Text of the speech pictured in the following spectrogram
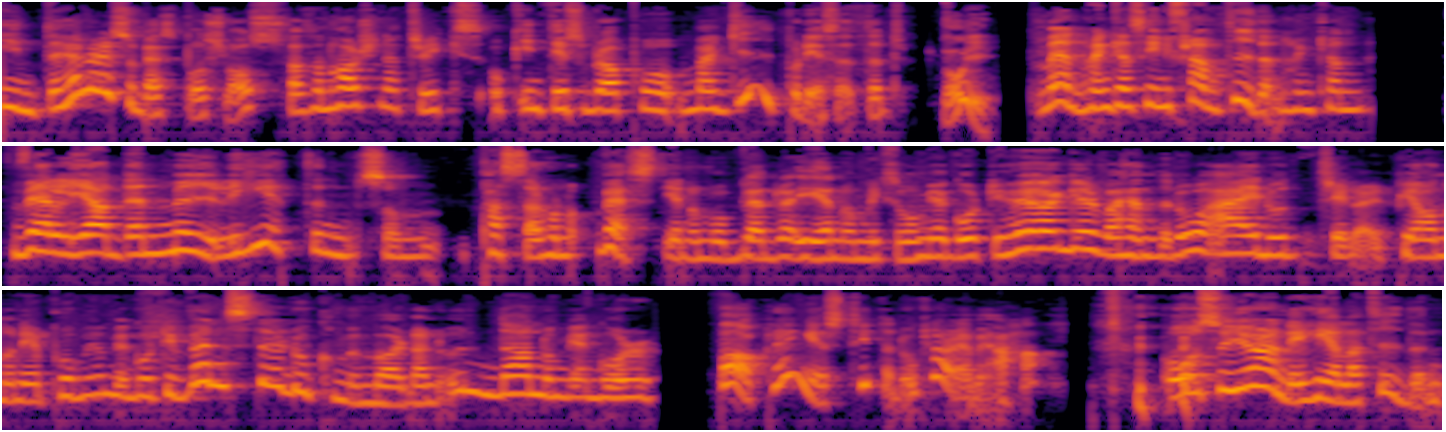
inte heller är så bäst på att slåss, fast han har sina tricks och inte är så bra på magi på det sättet. Oj! Men han kan se in i framtiden. Han kan välja den möjligheten som passar honom bäst genom att bläddra igenom liksom, om jag går till höger, vad händer då? Nej, då trillar ett piano ner på mig. Om jag går till vänster, då kommer mördaren undan. Om jag går baklänges, titta då klarar jag mig, aha. Och så gör han det hela tiden.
